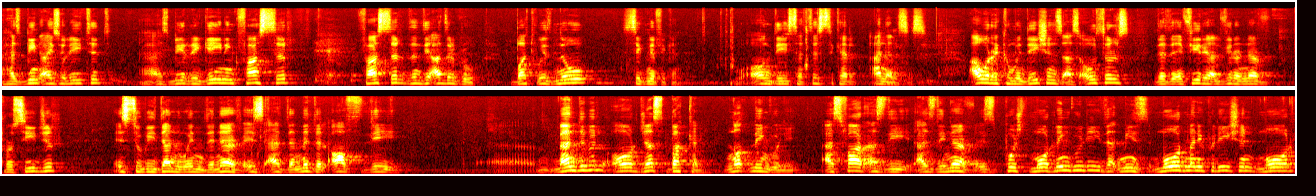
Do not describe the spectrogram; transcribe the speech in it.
has been isolated has been regaining faster faster than the other group but with no significant on the statistical analysis our recommendations as authors that the inferior alveolar nerve procedure is to be done when the nerve is at the middle of the uh, mandible or just buccal not lingually as far as the, as the nerve is pushed more lingually, that means more manipulation, more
